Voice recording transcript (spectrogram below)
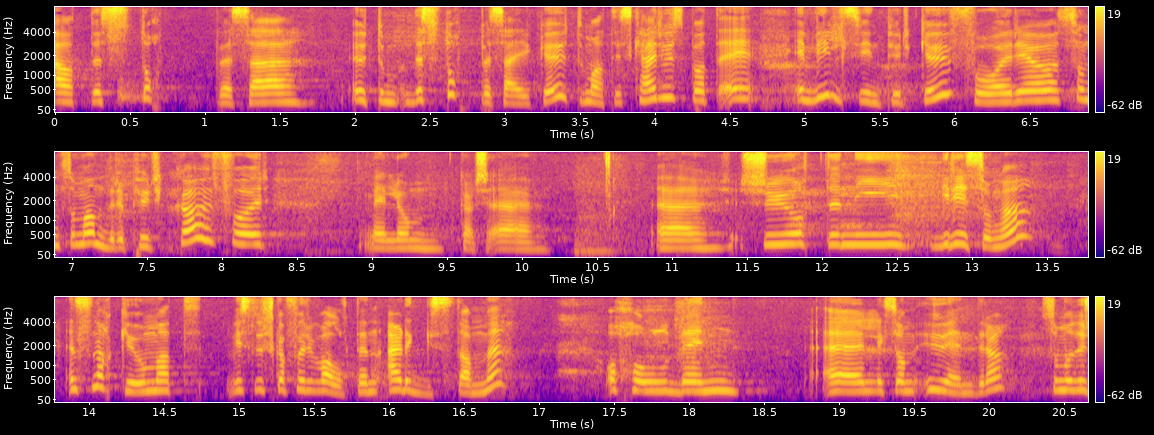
at det stopper seg det stopper seg ikke automatisk her. Husk på at en villsvinpurke får sånn som andre purker, hun får mellom kanskje eh, sju, åtte, ni grisunger. En snakker jo om at hvis du skal forvalte en elgstamme og holde den eh, liksom uendra, så må du,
